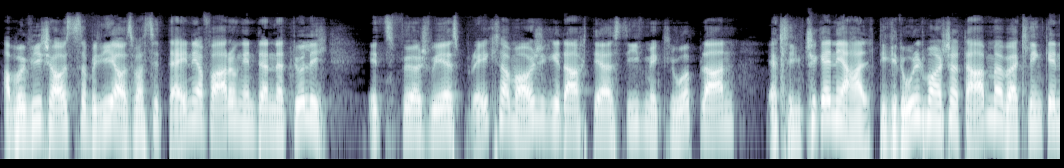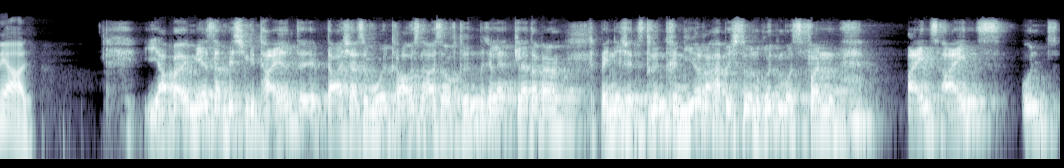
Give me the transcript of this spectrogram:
Aber wie schaut's da bei dir aus? Was sind deine Erfahrungen? Denn natürlich, jetzt für ein schweres Projekt haben wir auch schon gedacht, der Steve McClure-Plan, er klingt schon genial. Die Geduld muss schon haben, aber er klingt genial. Ja, bei mir ist er ein bisschen geteilt, äh, da ich ja sowohl draußen als auch drin klettere. Wenn ich jetzt drin trainiere, habe ich so einen Rhythmus von 1-1 und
